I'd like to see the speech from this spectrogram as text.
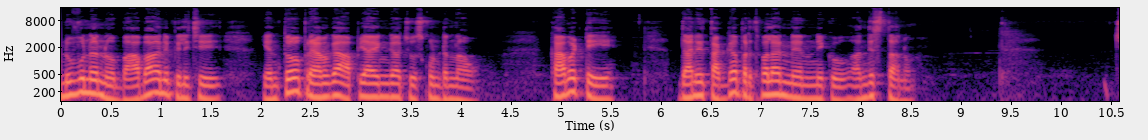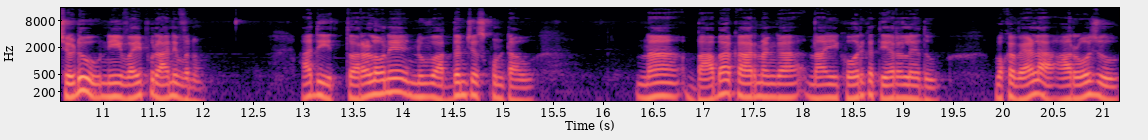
నువ్వు నన్ను బాబా అని పిలిచి ఎంతో ప్రేమగా ఆప్యాయంగా చూసుకుంటున్నావు. కాబట్టి దానికి తగ్గ ప్రతిఫలాన్ని నేను నీకు అందిస్తాను. చెడు నీ వైపు రానివ్వను. అది త్వరలోనే నువ్వు అర్థం చేసుకుంటావు. నా బాబా కారణంగా నా ఈ కోరిక తీరలేదు. ఒకవేళ ఆ రోజు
